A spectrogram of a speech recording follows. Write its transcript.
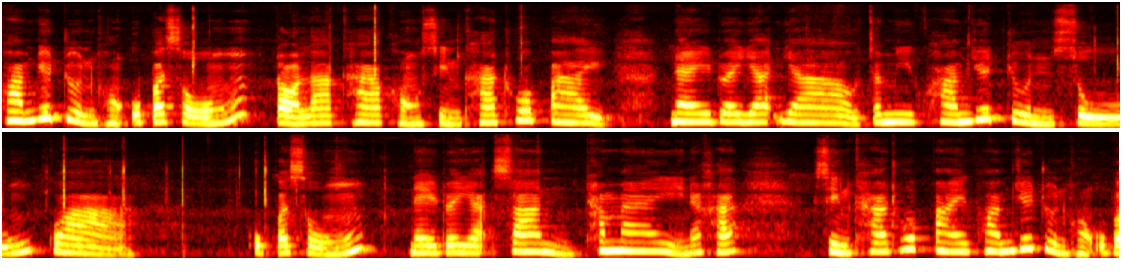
ความยืดหยุ่นของอุปสงค์ต่อราคาของสินค้าทั่วไป ในระยะยาวจะมีความยืดหยุ่นสูงกว่า อุปสงค์ในระยะสั้นทำไมนะคะ สินค้าทั่วไปความยืดหยุ่นของอุป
